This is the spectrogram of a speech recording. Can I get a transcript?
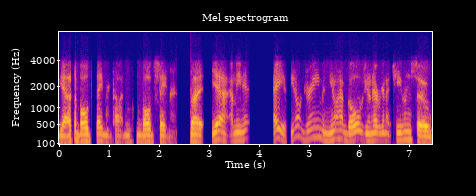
Yeah, that's a bold statement, Cotton. Bold statement. But yeah, I mean, it, hey, if you don't dream and you don't have goals, you're never going to achieve them. So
